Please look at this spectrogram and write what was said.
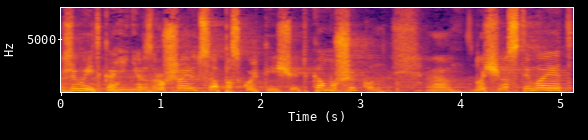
живые ткани не разрушаются, а поскольку еще это камушек, он э, ночью остывает,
